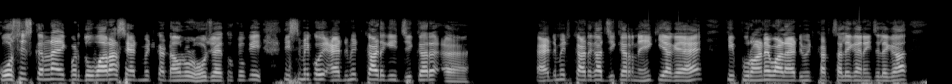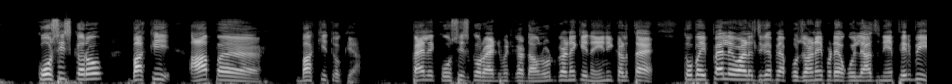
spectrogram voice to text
कोशिश करना एक बार दोबारा से एडमिट कार्ड डाउनलोड हो जाए तो क्योंकि इसमें कोई एडमिट कार्ड की ज़िक्र एडमिट कार्ड का ज़िक्र नहीं किया गया है कि पुराने वाला एडमिट कार्ड चलेगा, नहीं चलेगा। कोशिश करो, बाकी आप बाकी तो क्या? पहले कोशिश करो एडमिट कार्ड डाउनलोड करने की, नहीं निकलता है। तो भाई, पहले वाले जगह पे आपको जाना पड़ेगा, कोई इलाज नहीं है। फिर भी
